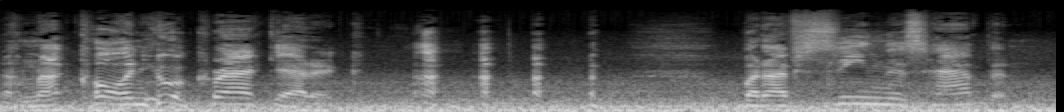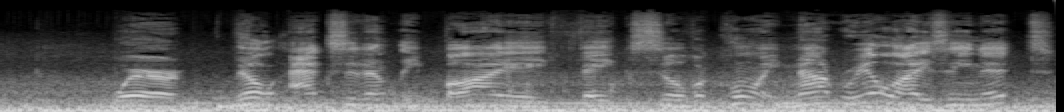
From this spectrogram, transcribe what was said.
Now, I'm not calling you a crack addict. But I've seen this happen where they'll accidentally buy a fake silver coin, not realizing it,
